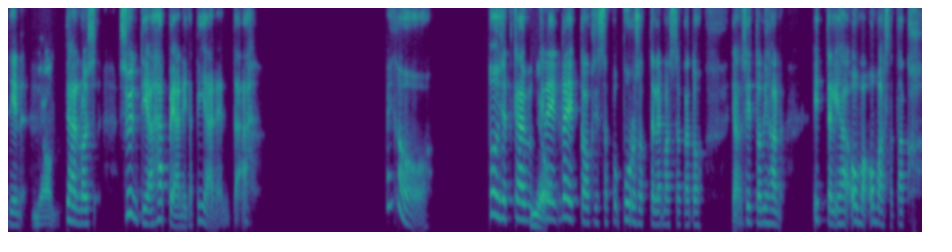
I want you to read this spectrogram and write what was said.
niin Joo. sehän olisi synti ja häpeä niitä pienentää. Eikö? Toiset käy Joo. pu- pursottelemassa, kato, ja sitten on ihan itse ihan oma, omasta takaa.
